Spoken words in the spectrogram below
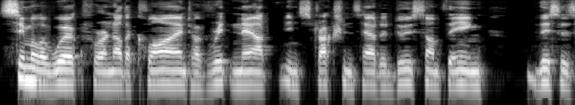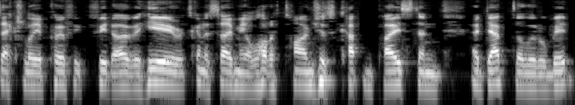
similar work for another client. I've written out instructions how to do something. This is actually a perfect fit over here. It's going to save me a lot of time just cut and paste and adapt a little bit.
